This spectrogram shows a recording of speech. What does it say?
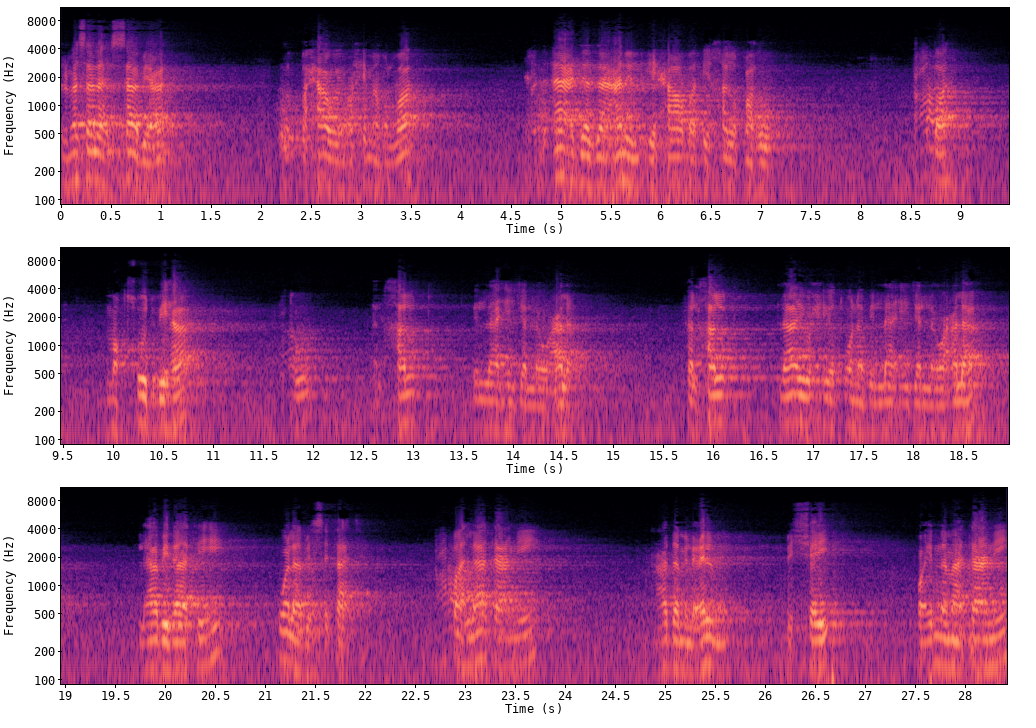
المسألة السابعة الطحاوي رحمه الله قد أعجز عن الإحاطة خلقه. إحاطة مقصود بها الخلق بالله جل وعلا. فالخلق لا يحيطون بالله جل وعلا لا بذاته ولا بصفاته. الإحاطة لا تعني عدم العلم بالشيء وإنما تعني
